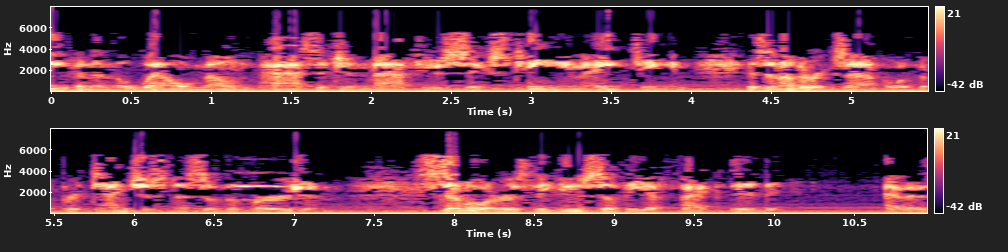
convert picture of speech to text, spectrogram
even in the well-known passage in Matthew 16, 18, is another example of the pretentiousness of the version. Similar is the use of the affected, as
